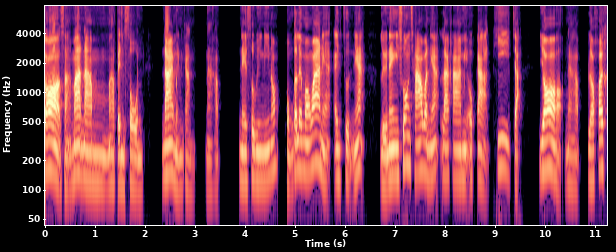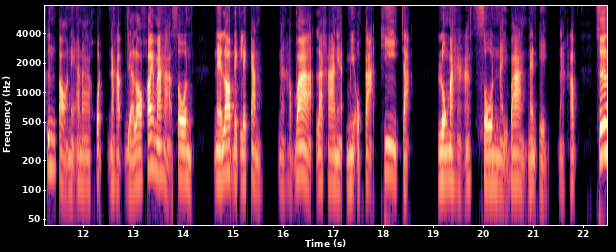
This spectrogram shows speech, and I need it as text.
ก็สามารถนำมาเป็นโซนได้เหมือนกันนะครับ ในสวิงนี้เนาะ ผมก็เลยมองว่าเนี่ยไอ้จุดเนี้ย หรือในช่วงเช้าวันเนี้ย ราคามีโอกาสที่จะย่อนะครับ แล้วค่อยขึ้นต่อในอนาคตนะครับ เดี๋ยวเราค่อยมาหาโซนในรอบเล็กๆกันนะครับ ว่าราคาเนี่ยมีโอกาสที่จะ ลงมาหาโซนไหนบ้างนั่นเองนะครับ ซึ่ง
